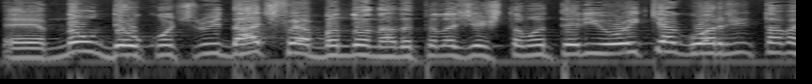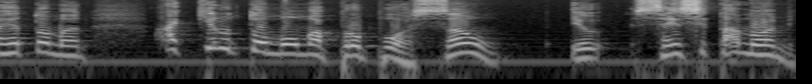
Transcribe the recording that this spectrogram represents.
É, não deu continuidade, foi abandonada pela gestão anterior e que agora a gente estava retomando. Aquilo tomou uma proporção, eu, sem citar nome,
